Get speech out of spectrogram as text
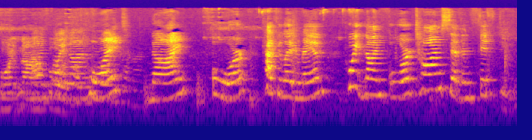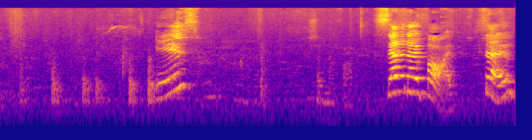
Point nine four. Point nine four. Calculator man. Point nine four times 750 is 705. So,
